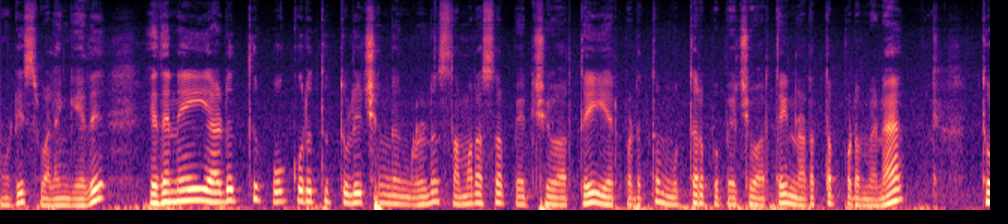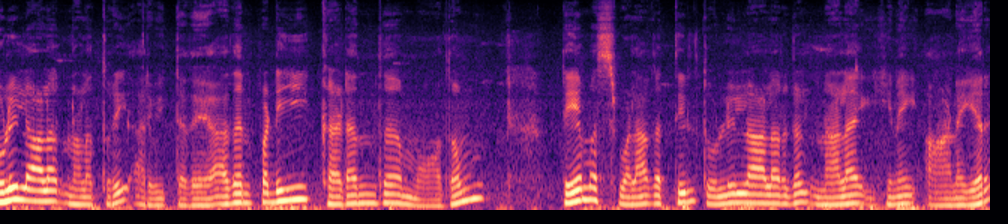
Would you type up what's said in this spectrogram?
நோட்டீஸ் வழங்கியது. இதனை அடுத்து போக்குவரத்து தொழிற்சங்கங்களுடன் சமரச பேச்சுவார்த்தை ஏற்படுத்த முத்தரப்பு பேச்சுவார்த்தை நடத்தப்படும் என தொழிலாளர் நலத்துறை அறிவித்தது. அதன்படி கடந்த மாதம் டேமஸ் வளாகத்தில் தொழிலாளர்கள் நல இணை ஆணையர்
